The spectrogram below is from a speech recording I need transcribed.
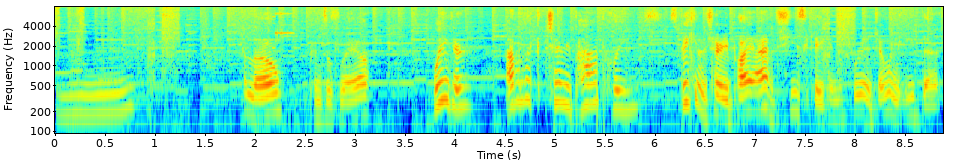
Mm. Hello, Princess Leia. Waiter, I would like a cherry pie, please. Speaking of cherry pie, I have cheesecake in the fridge. I'm going to eat that.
